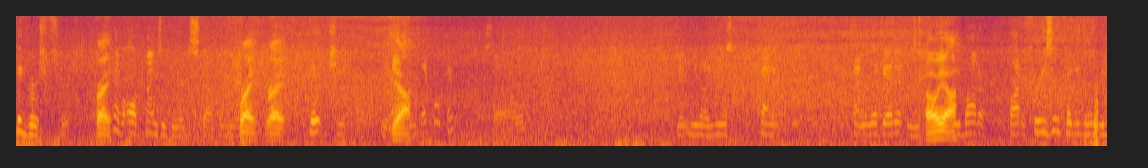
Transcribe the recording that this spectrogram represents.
Big grocery store. Right. Have all kinds of weird stuff in there. Right. Right. Dirt cheap. You know, Yeah. like, okay. So, you, you know, you just kind of kind of look at it. And Oh, yeah. We bought a bought a freezer, put it in the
